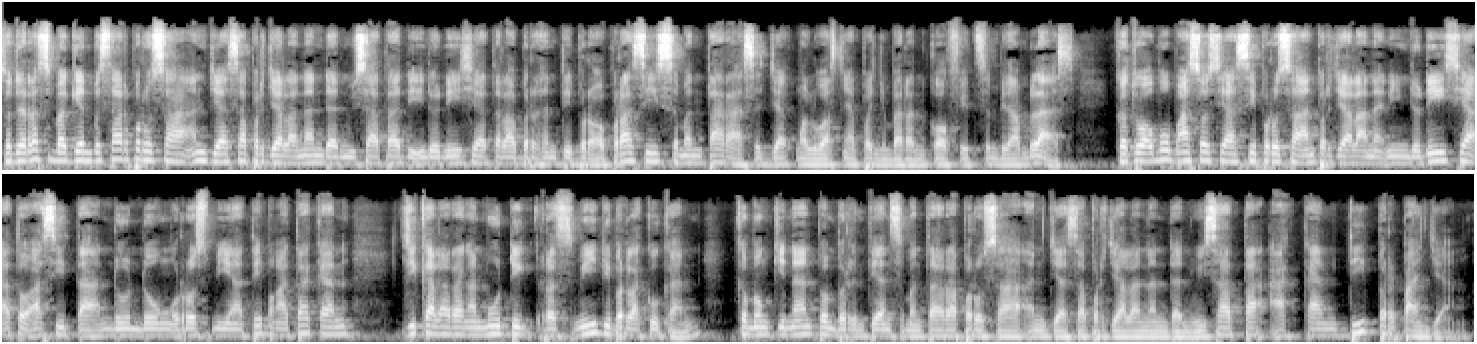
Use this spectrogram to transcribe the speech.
Saudara sebagian besar perusahaan jasa perjalanan dan wisata di Indonesia telah berhenti beroperasi sementara sejak meluasnya penyebaran COVID-19. Ketua Umum Asosiasi Perusahaan Perjalanan Indonesia atau ASITA, Nunung Rusmiati mengatakan jika larangan mudik resmi diberlakukan, kemungkinan pemberhentian sementara perusahaan jasa perjalanan dan wisata akan diperpanjang.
